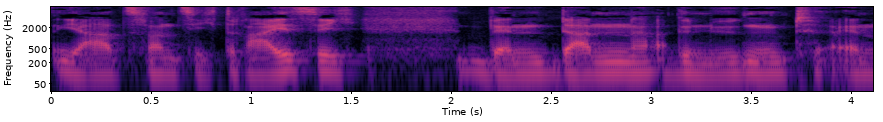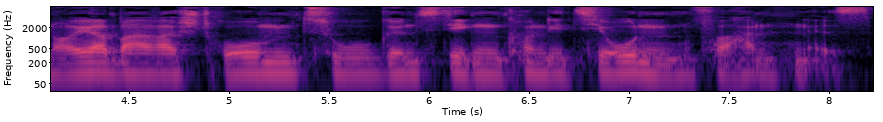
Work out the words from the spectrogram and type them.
Jahr 2030, wenn dann genügend erneuerbarer Strom zu günstigen Konditionen vorhanden ist.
